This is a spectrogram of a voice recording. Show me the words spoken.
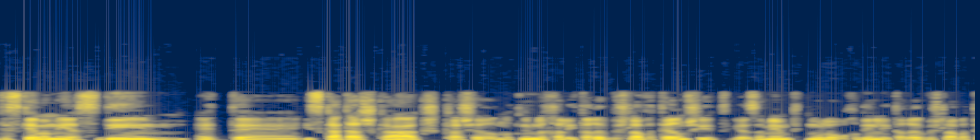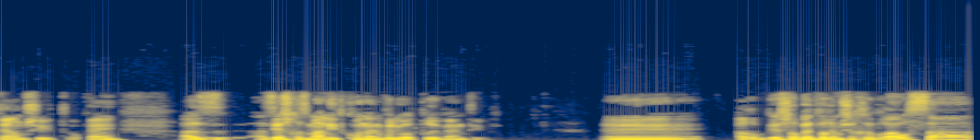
את הסכם המייסדים, את uh, עסקת ההשקעה, כאשר נותנים לך להתערב בשלב ה-term sheet, יזמים תיתנו לעורך דין להתערב בשלב ה-term sheet, אוקיי? אז, אז יש לך זמן להתכונן ולהיות. Uh, הר- יש הרבה דברים שחברה עושה,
